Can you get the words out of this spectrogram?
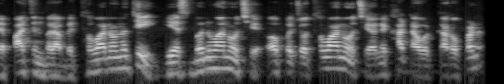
એટલે પાચન બરાબર થવાનો નથી, ગેસ બનવાનો છે, અપચો થવાનો છે અને ખાટા વટકારો પણ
